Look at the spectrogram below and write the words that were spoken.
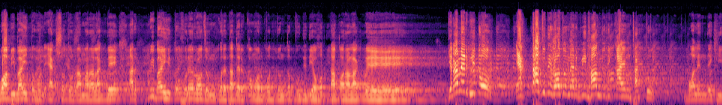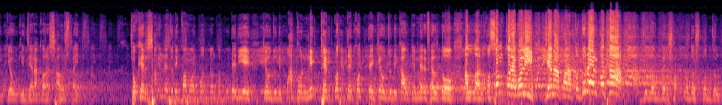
ওয়া বিবাহিত হলে একশো দোররা মারা লাগবে আর বিবাহিত হলে রজম করে তাদের কমর পর্যন্ত পুঁতি দিয়ে হত্যা করা লাগবে। গ্রামের ভিতর একটা যদি রজমের বিধান যদি কায়েম থাকতো, বলেন দেখি কেউ কি জেনা করার সাহস পাইত? চোখের সামনে যদি কমর পর্যন্ত পুঁতে দিয়ে কেউ যদি পাথর নিক্ষেপ করতে করতে কেউ যদি কাউকে মেরে ফেলতো, আল্লাহর কসম করে বলি, জেনা করা তো দূরের কথা। যুবকদের স্বপ্নদোষ পর্যন্ত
